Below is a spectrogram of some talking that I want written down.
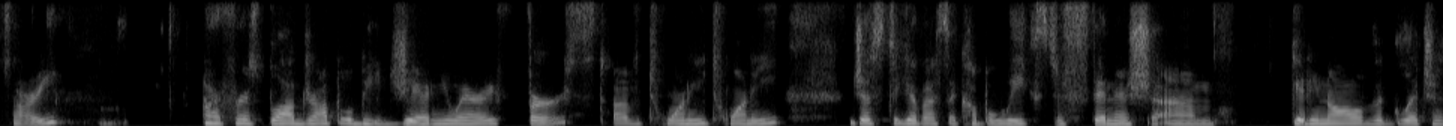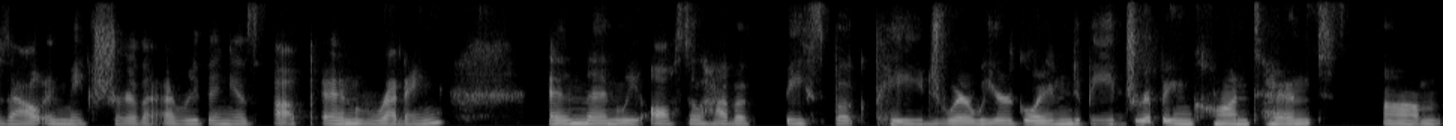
sorry our first blog drop will be January 1st of 2020 just to give us a couple weeks to finish um, getting all of the glitches out and make sure that everything is up and running and then we also have a Facebook page where we are going to be dripping content um,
